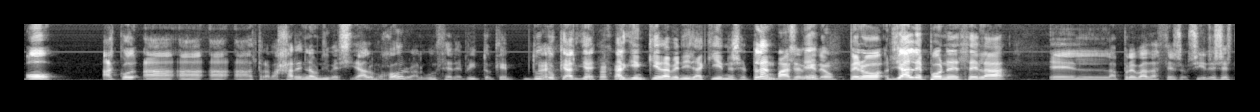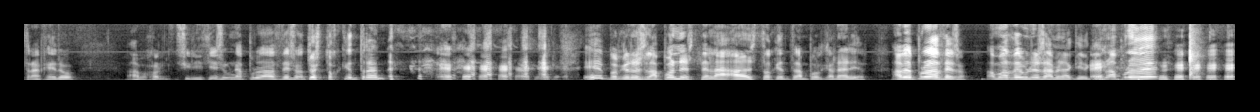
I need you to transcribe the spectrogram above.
o a, a- a- a- a trabajar en la universidad, a lo mejor, algún cerebrito, que dudo que alguien, alguien quiera venir aquí en ese plan. Va a ser que ¿eh? no. Pero ya le pone CELA el- la prueba de acceso. Si eres extranjero, a lo mejor si le hiciese una prueba de acceso a todos estos que entran, ¿eh? ¿por qué no se la pones CELA a estos que entran por Canarias? A ver, prueba de acceso. Vamos a hacer un examen aquí. El que no apruebe.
